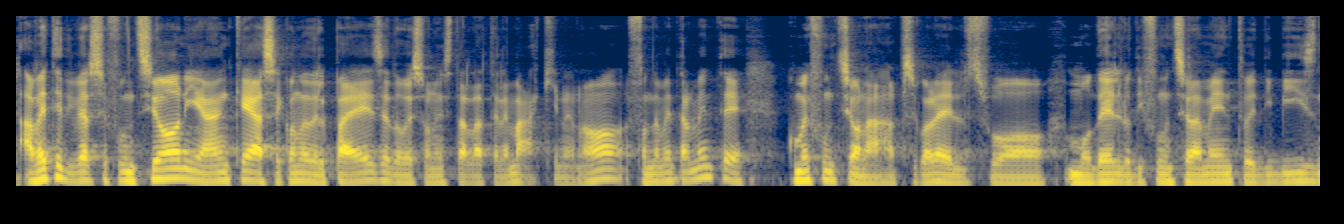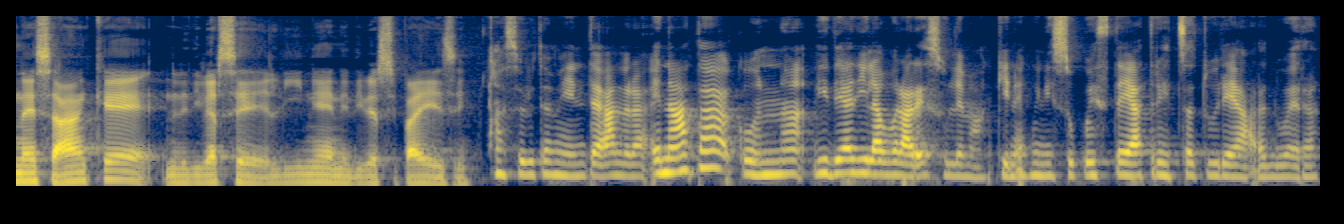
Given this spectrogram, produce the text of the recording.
Avete diverse funzioni anche a seconda del paese dove sono installate le macchine, no? Fondamentalmente come funziona Alps? Qual è il suo modello di funzionamento e di business anche nelle diverse linee, nei diversi paesi? Assolutamente. Allora, è nata con l'idea di lavorare sulle macchine, quindi su queste attrezzature hardware.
